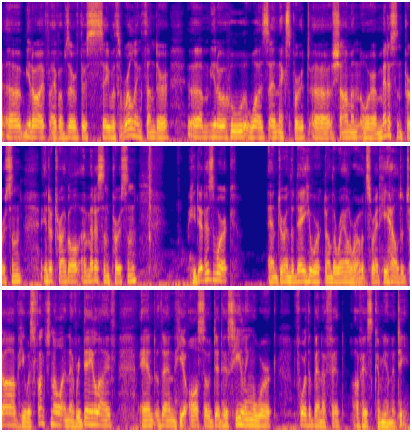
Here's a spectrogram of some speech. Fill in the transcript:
uh, you know, I've I've observed this, say, with Rolling Thunder, um, you know, who was an expert uh, shaman or medicine person, intertribal medicine person. He did his work. And during the day, he worked on the railroads, right? He held a job. He was functional in everyday life. And then he also did his healing work for the benefit of his community.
